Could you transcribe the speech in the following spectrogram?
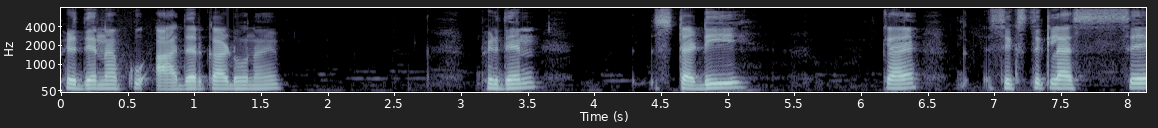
फिर देन आपको आधार कार्ड होना है। फिर देन स्टडी क्या है? सिक्स क्लास से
